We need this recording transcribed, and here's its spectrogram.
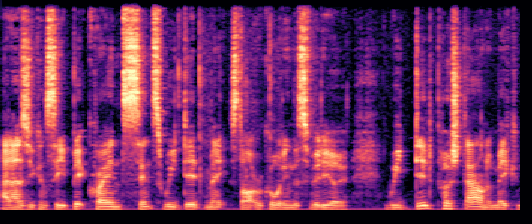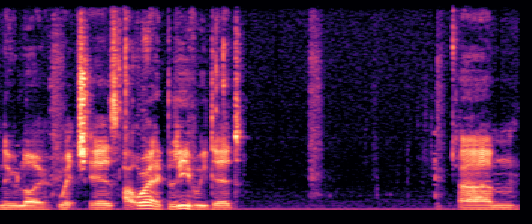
And as you can see, Bitcoin, since we did make, start recording this video, we did push down and make a new low, which is, I believe we did. Um,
